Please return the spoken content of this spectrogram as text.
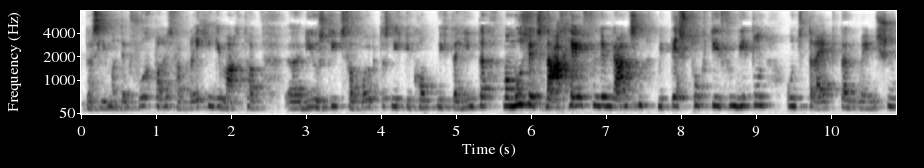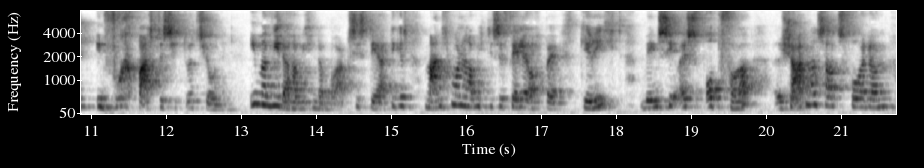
dass jemand ein furchtbares Verbrechen gemacht hat. Äh, die Justiz verfolgt das nicht, die kommt nicht dahinter. Man muss jetzt nachhelfen dem Ganzen mit destruktiven Mitteln und treibt dann Menschen in furchtbarste Situationen. Immer wieder habe ich in der Praxis derartiges. Manchmal habe ich diese Fälle auch bei Gericht, wenn sie als Opfer Schadenersatz fordern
